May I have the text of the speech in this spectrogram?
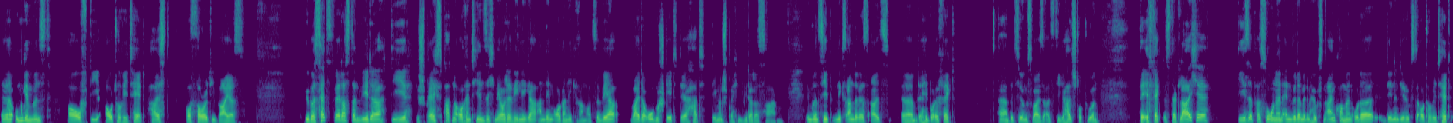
äh, umgemünzt auf die Autorität, heißt Authority Bias. Übersetzt wäre das dann wieder, die Gesprächspartner orientieren sich mehr oder weniger an dem Organigramm. Also wer weiter oben steht, der hat dementsprechend wieder das Sagen. Im Prinzip nichts anderes als äh, der Hippo-Effekt, äh, beziehungsweise als die Gehaltsstrukturen. Der Effekt ist der gleiche. Diese Personen, entweder mit dem höchsten Einkommen oder denen die höchste Autorität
